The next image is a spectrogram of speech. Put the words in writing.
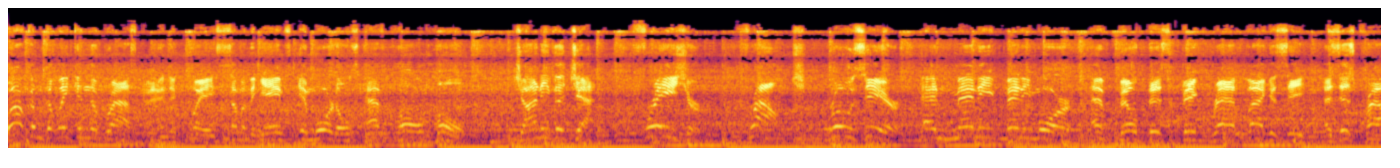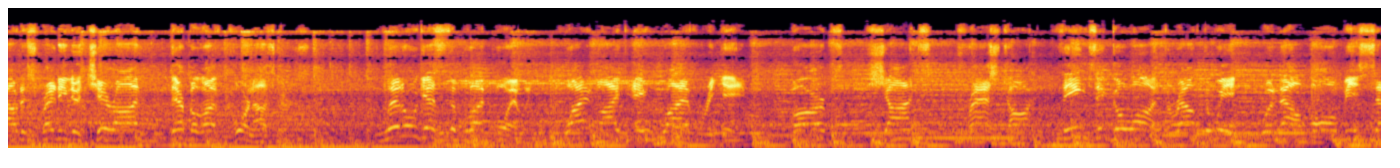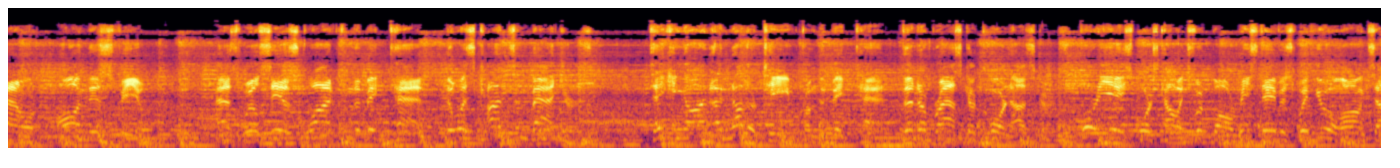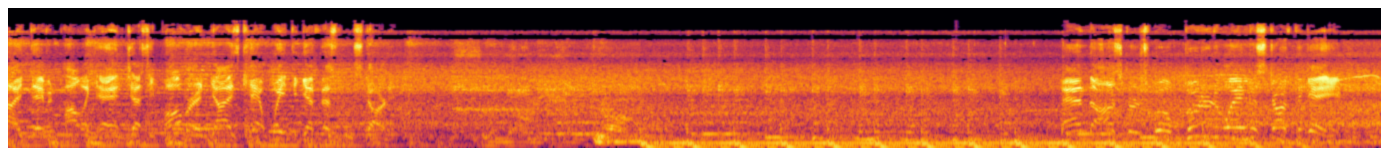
Welcome to Lincoln, Nebraska, and to play some of the games immortals have called home. Johnny the Jet, Frazier, Crouch, Rozier, and many, many more have built this big red legacy as this crowd is ready to cheer on their beloved Cornhuskers. Little gets the blood boiling, quite like a rivalry game. Barbs, shots, trash talk, things that go on throughout the week will now all be settled on this field. We'll see a squad from the Big Ten, the Wisconsin Badgers, taking on another team from the Big Ten, the Nebraska Cornhuskers. For EA Sports College Football, Reese Davis with you alongside David Pollack and Jesse Palmer. And guys, can't wait to get this one started. And the Huskers will boot it away to start the game.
